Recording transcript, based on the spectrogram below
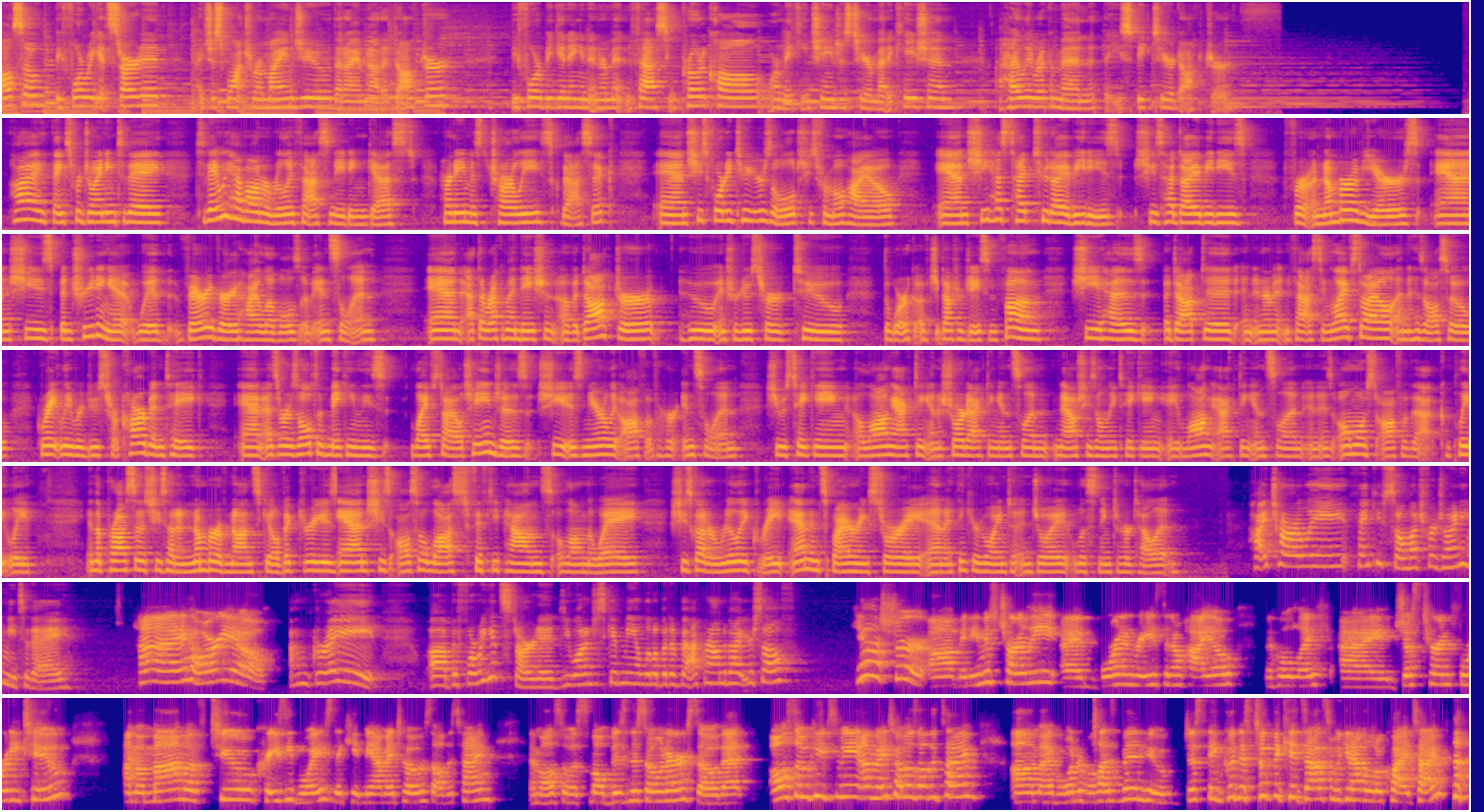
Also, before we get started, I just want to remind you that I am not a doctor. Before beginning an intermittent fasting protocol or making changes to your medication, I highly recommend that you speak to your doctor. Hi, thanks for joining today. Today we have on a really fascinating guest. Her name is Charli Skvasik, and she's 42 years old. She's from Ohio, and she has type 2 diabetes. She's had diabetes for a number of years, and she's been treating it with very, very high levels of insulin. And at the recommendation of a doctor who introduced her to the work of Dr. Jason Fung, she has adopted an intermittent fasting lifestyle and has also greatly reduced her carb intake. And as a result of making these lifestyle changes, she is nearly off of her insulin. She was taking a long acting and a short acting insulin. Now she's only taking a long acting insulin and is almost off of that completely. In the process, she's had a number of non scale victories and she's also lost 50 pounds along the way. She's got a really great and inspiring story, and I think you're going to enjoy listening to her tell it. Hi, Charli. Thank you so much for joining me today. Hi, how are you? I'm great. Uh, before we get started, do you want to just give me a little bit of background about yourself? Yeah, sure. Uh, my name is Charli. I'm born and raised in Ohio my whole life. I just turned 42. I'm a mom of two crazy boys. They keep me on my toes all the time. I'm also a small business owner, so that also keeps me on my toes all the time. Um, I have a wonderful husband who just, thank goodness, took the kids out so we can have a little quiet time.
